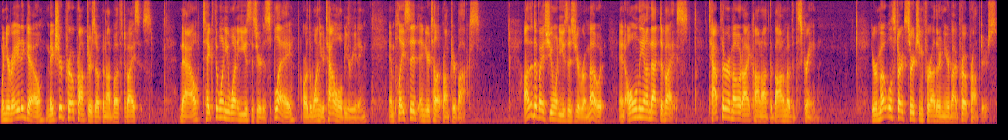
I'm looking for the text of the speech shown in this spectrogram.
When you're ready to go, make sure ProPrompter is open on both devices. Now, take the one you want to use as your display, or the one your talent will be reading, and place it in your teleprompter box. On the device you want to use as your remote, and only on that device, tap the remote icon at the bottom of the screen. Your remote will start searching for other nearby ProPrompters.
